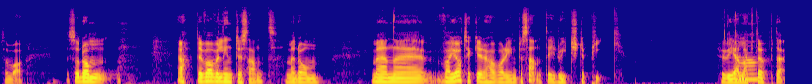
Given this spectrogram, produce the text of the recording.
Som var. Så de... Ja, det var väl intressant med dem. Men eh, vad jag tycker har varit intressant är Reach the Peak. Hur vi har Ja. lagt upp det.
